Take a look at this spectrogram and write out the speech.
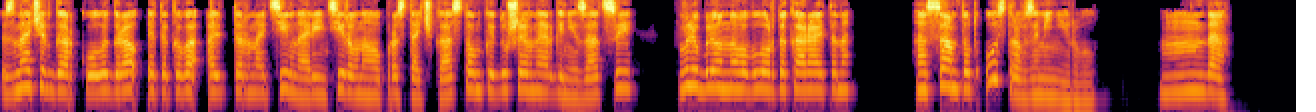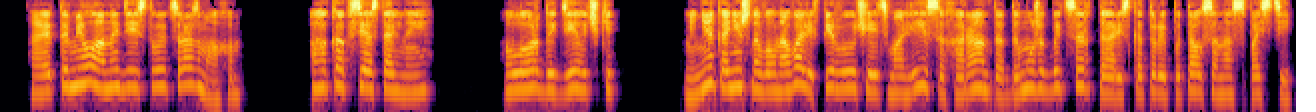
Значит, Гаркол играл этакого альтернативно ориентированного простачка с тонкой душевной организацией, влюбленного в лорда Карайтона, а сам тут остров заминировал. М-да. А эта Милана действует с размахом. А как все остальные? Лорды, девочки, Меня, конечно, волновали в первую очередь Малиса, Харанта, да, может быть, сэр Тарис, который пытался нас спасти.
